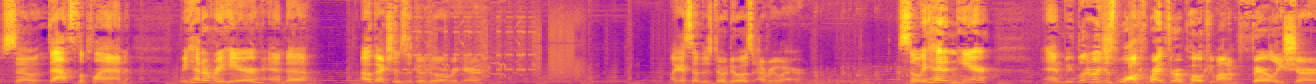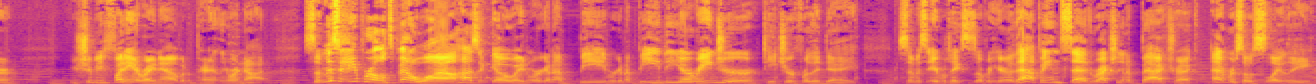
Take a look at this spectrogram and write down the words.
So that's the plan. We head over here and uh, oh, there actually is a Doduo over here. Like I said, there's Doduos everywhere. So we head in here, and we literally just walked right through a Pokemon, I'm fairly sure. You should be fighting it right now, but apparently we're not. So Miss April, it's been a while. How's it going? We're gonna be we're gonna be the uh, ranger teacher for the day. So Miss April takes us over here. That being said, we're actually gonna backtrack ever so slightly.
